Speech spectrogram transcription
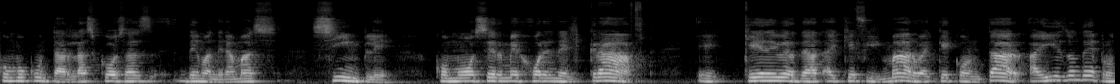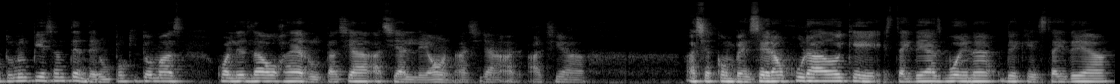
cómo contar las cosas de manera más simple, cómo ser mejor en el craft, eh, qué de verdad hay que filmar o hay que contar. Ahí es donde de pronto uno empieza a entender un poquito más cuál es la hoja de ruta hacia, hacia el león, hacia, hacia, hacia convencer a un jurado de que esta idea es buena, de que esta idea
